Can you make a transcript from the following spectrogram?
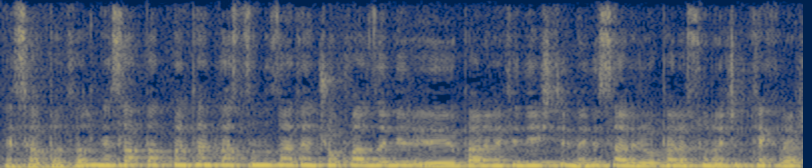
hesaplatalım. Hesaplatmaktan kastımız zaten çok fazla bir e, parametre değiştirmedi. Sadece operasyon açıp tekrar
